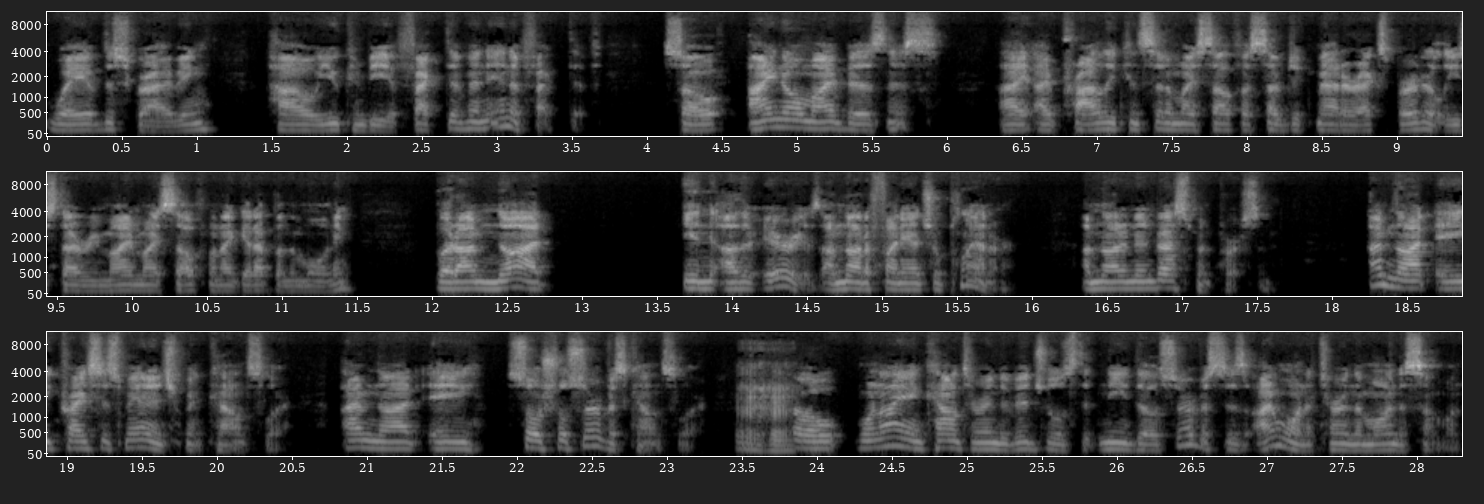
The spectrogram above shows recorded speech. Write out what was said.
way of describing how you can be effective and ineffective. So I know my business. I, I proudly consider myself a subject matter expert. At least I remind myself when I get up in the morning. But I'm not in other areas. I'm not a financial planner. I'm not an investment person. I'm not a crisis management counselor. I'm not a social service counselor. Mm-hmm. So when I encounter individuals that need those services, I want to turn them on to someone.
